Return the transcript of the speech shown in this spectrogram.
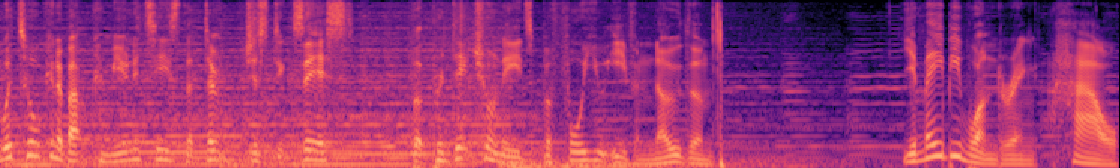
we're talking about communities that don't just exist, but predict your needs before you even know them. You may be wondering how.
